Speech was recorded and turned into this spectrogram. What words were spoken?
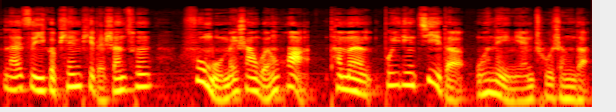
来自一个偏僻的山村，父母没啥文化，他们不一定记得我哪年出生的。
